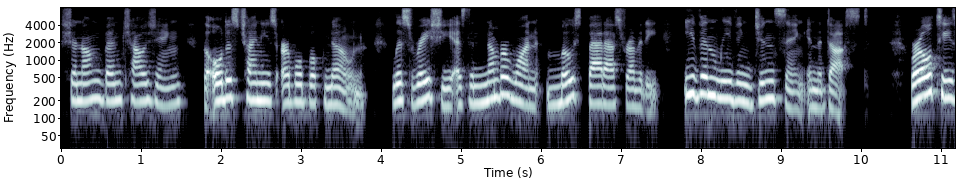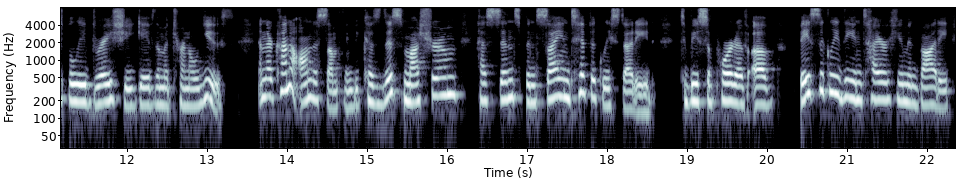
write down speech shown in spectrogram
Shennong Ben Chaojing, the oldest Chinese herbal book known, lists reishi as the number one most badass remedy, even leaving ginseng in the dust. Royalties believed reishi gave them eternal youth, and they're kind of onto something because this mushroom has since been scientifically studied to be supportive of basically the entire human body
